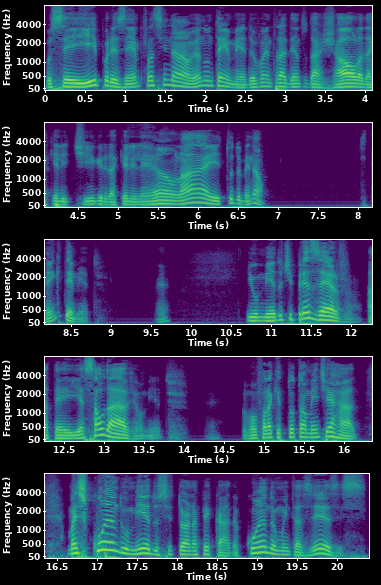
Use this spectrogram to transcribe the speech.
Você ir, por exemplo, e falar assim: não, eu não tenho medo, eu vou entrar dentro da jaula daquele tigre, daquele leão lá e tudo bem. Não. Você tem que ter medo. E o medo te preserva. Até aí é saudável o medo. Não vamos falar que é totalmente errado. Mas quando o medo se torna pecado? Quando muitas vezes,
